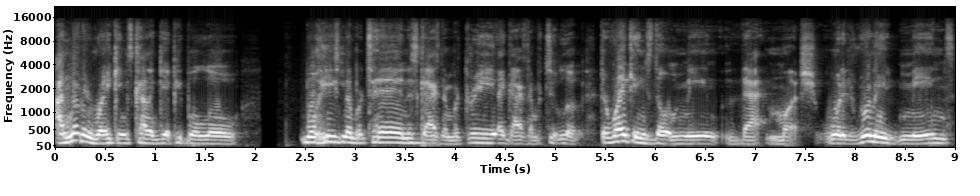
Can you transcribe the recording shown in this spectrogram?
I know the rankings kind of get people a little well, he's number 10, this guy's number three, that guy's number two. Look, the rankings don't mean that much. What it really means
